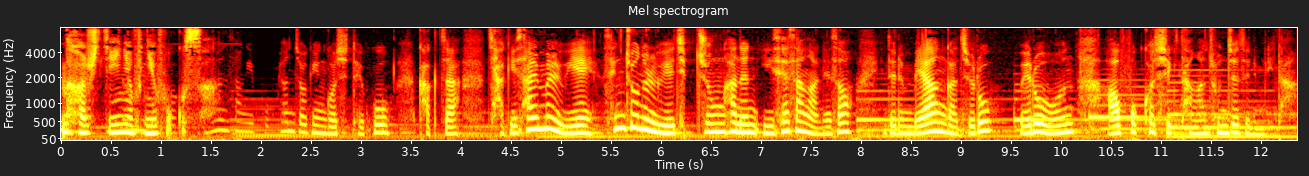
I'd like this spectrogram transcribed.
нахождения вне фокуса. 보편적인 것이 되고 각자 자기 삶을 위해 생존을 위해 집중하는 이 세상 안에서 이들은 매한가지로 외로운 아웃포커식 당한 존재들입니다.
